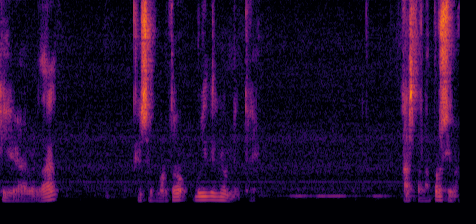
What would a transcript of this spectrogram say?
y la verdad que se portó muy dignamente. Hasta la próxima.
